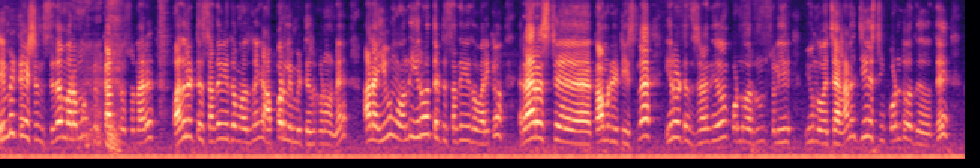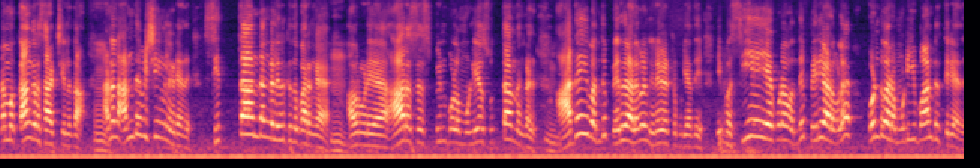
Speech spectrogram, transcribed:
லிமிடேஷன் சிதம்பரமும் பிற்காலத்துல சொன்னாரு பதினெட்டு சதவீதம் வந்து அப்பர் லிமிட் இருக்கணும்னு. ஆனா இவங்க வந்து இருபத்தெட்டு சதவீதம் வரைக்கும் ரேரஸ்ட் காமடிட்டிஸ்ல இருபத்தெட்டு சதவீதம் கொண்டு வரணும்னு சொல்லி இவங்க வச்சாங்க. ஆனா ஜிஎஸ்டி கொண்டு வந்தது வந்து நம்ம காங்கிரஸ் ஆட்சியில தான். ஆனால் அந்த விஷயங்கள் கிடையாது. சித்தாந்தங்கள் இருக்குது பாருங்க. அவருடைய ஆர்எஸ்எஸ் பின்புலம் உள்ள சுத்தாந்தங்கள். அதை வந்து பெரிய அளவில் நிறைவேற்ற முடியாது. இப்ப சிஏஏ கூட வந்து பெரிய அளவுல கொண்டு வர முடியுமான்னு தெரியாது.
